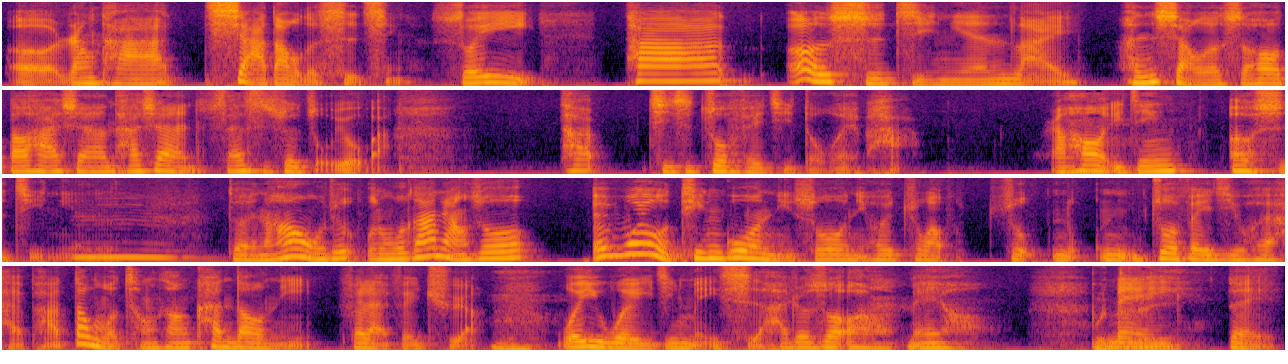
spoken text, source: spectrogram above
呃让他吓到的事情，所以他二十几年来很小的时候到他现在，他现在三十岁左右吧，他其实坐飞机都会怕，然后已经二十几年了，对，然后我就我跟他讲说，诶，我有听过你说你会坐坐你坐飞机会害怕，但我常常看到你飞来飞去啊，我以为已经没事，他就说哦没有，没对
